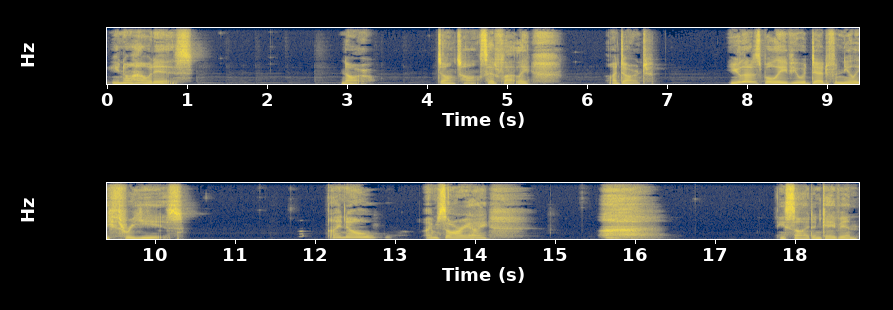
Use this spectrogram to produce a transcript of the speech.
You know how it is. No, Dong Chang said flatly. I don't. You let us believe you were dead for nearly three years. I know. I'm sorry, I. he sighed and gave in.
